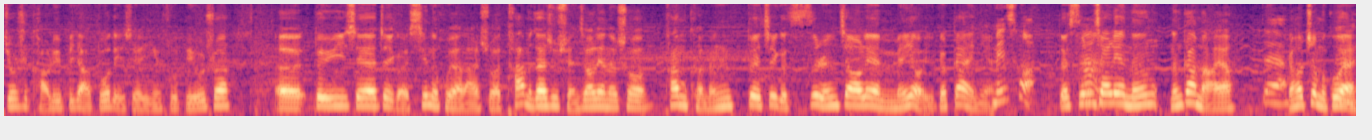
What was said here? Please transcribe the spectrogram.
就是考虑比较多的一些因素，比如说，呃，对于一些这个新的会员来说，他们在去选教练的时候，他们可能对这个私人教练没有一个概念。没错，对，私人教练能能干嘛呀？对，然后这么贵，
